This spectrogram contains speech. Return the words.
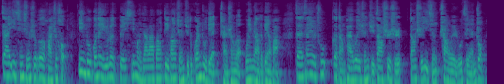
在疫情形势恶化之后，印度国内舆论对西孟加拉邦地方选举的关注点产生了微妙的变。变化在三月初，各党派为选举造势时，当时疫情尚未如此严重，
